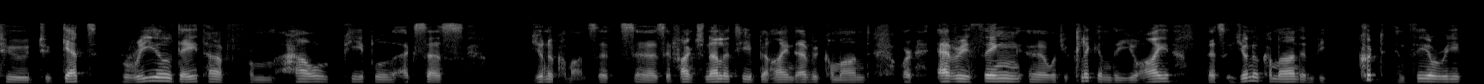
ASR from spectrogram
to to get real data from how people access UNO commands. It's uh, the functionality behind every command or everything uh, what you click in the UI. That's a UNO command, and we could, in theory,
